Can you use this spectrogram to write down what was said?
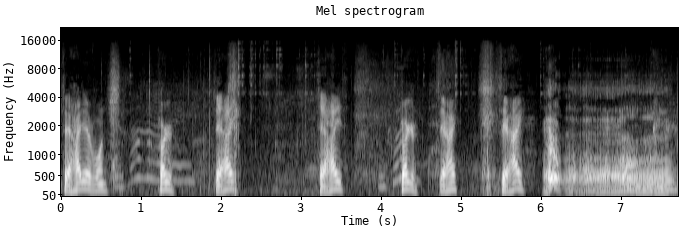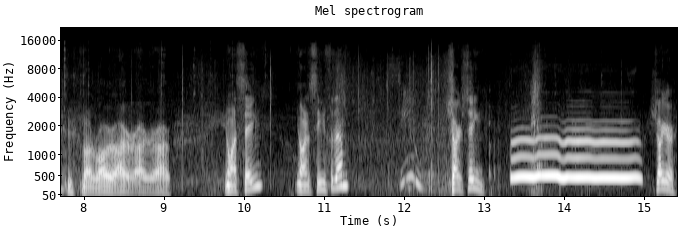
Say hi to everyone. Stryker. Say hi. Say hi. Stryker. Say hi. Say hi. you want to sing? You want to sing for them? Sing. Stryker, sing. Stryker.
